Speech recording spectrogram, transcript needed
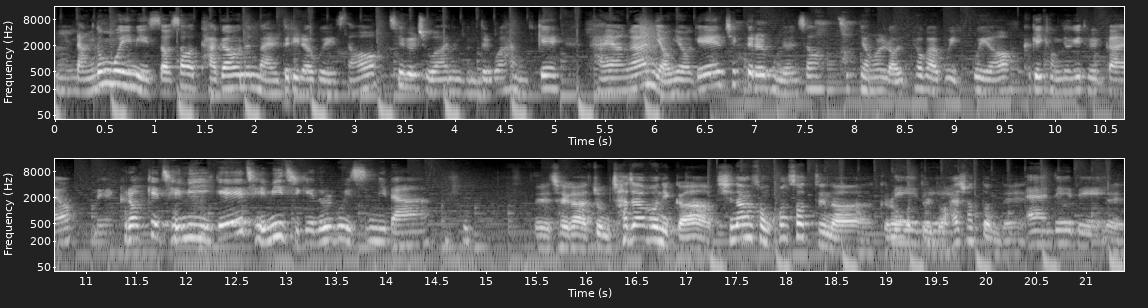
음, 낭독 모임이 있어서 다가오는 말들이라고 해서 책을 좋아하는 분들과 함께 다양한 영역의 책들을 보면서 지평을 넓혀가고 있고요. 그게 경력이 될까요? 네, 그렇게 재미있게 재미지게 놀고 있습니다. 네, 제가 좀 찾아보니까 신앙송 콘서트나 그런 네, 것들도 네. 하셨던데 아, 네네. 네.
